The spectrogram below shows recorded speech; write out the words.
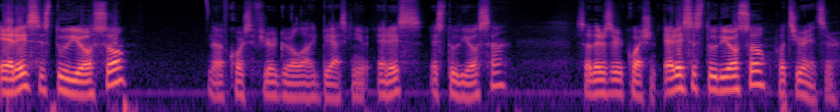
¿Eres estudioso? Now, of course, if you're a girl, I'd be asking you, ¿Eres estudiosa? So there's your question. ¿Eres estudioso? What's your answer?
